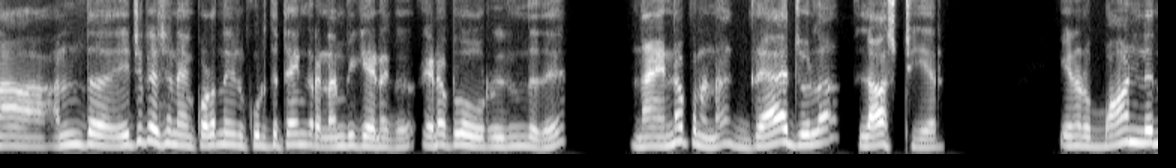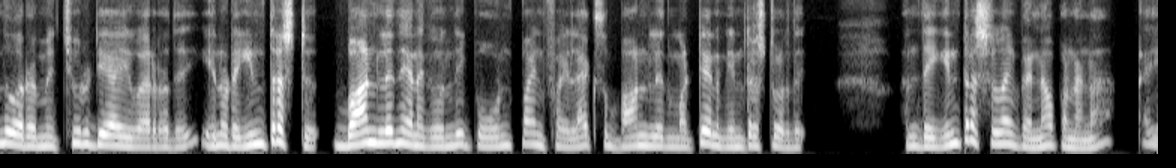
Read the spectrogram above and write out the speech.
நான் அந்த எஜுகேஷன் என் குழந்தைங்களுக்கு கொடுத்துட்டேங்கிற நம்பிக்கை எனக்கு எனக்குள்ள ஒரு இருந்தது. நான் என்ன பண்ணேன்னா கிராஜுவலாக லாஸ்ட் இயர் என்னோடய பாண்ட்லேருந்து வர மெச்சூரிட்டி ஆகி வர்றது என்னோட இன்ட்ரெஸ்ட் பாண்ட்லேருந்து எனக்கு வந்து இப்போ ஒன் பாயிண்ட் ஃபைவ் லேக்ஸ் பாண்ட்லேருந்து மட்டும் எனக்கு இன்ட்ரெஸ்ட் வருது. அந்த இன்ட்ரெஸ்ட்லாம் இப்போ என்ன பண்ணேன்னா I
